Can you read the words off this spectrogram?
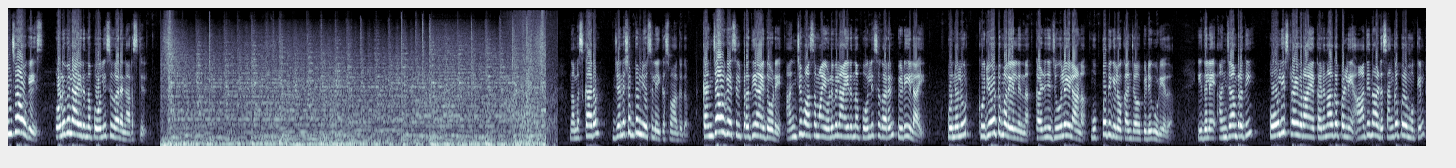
കഞ്ചാവ് കേസ്. ഒളിവിലായിരുന്ന പോലീസുകാരൻ അറസ്റ്റിൽ. നമസ്കാരം. ജനശബ്ദം ന്യൂസിലേക്ക് സ്വാഗതം. കഞ്ചാവ് കേസിൽ പ്രതിയായതോടെ അഞ്ചു മാസമായി ഒളിവിലായിരുന്ന പോലീസുകാരൻ പിടിയിലായി. പുനലൂർ കുരിയോട്ടുമലയിൽ നിന്ന് കഴിഞ്ഞ ജൂലൈയിലാണ് മുപ്പത് കിലോ കഞ്ചാവ് പിടികൂടിയത്. ഇതിലെ അഞ്ചാം പ്രതി പോലീസ് ഡ്രൈവറായ കരുനാഗപ്പള്ളി ആദിനാട് സംഘപ്പുരമുക്കിൽ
